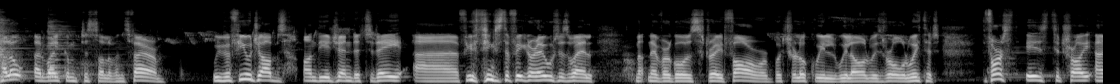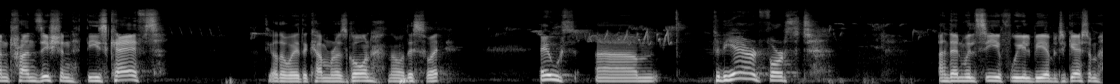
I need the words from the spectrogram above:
Hello and welcome to Sullivan's Farm. We've a few jobs on the agenda today, uh, a few things to figure out as well. Not never goes straight forward, but sure, look, we'll, we'll always roll with it. The first is to try and transition these calves. The other way the camera is going, no, this way. Out um, to the yard first, and then we'll see if we'll be able to get them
